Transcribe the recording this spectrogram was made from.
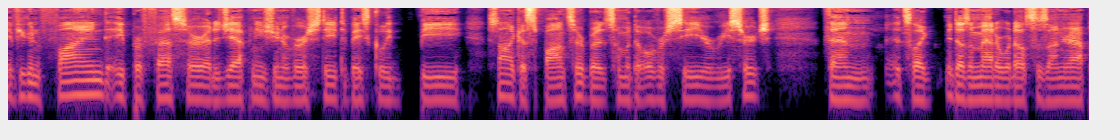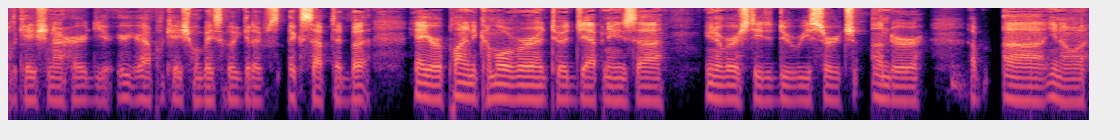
if you can find a professor at a Japanese university to basically be, it's not like a sponsor, but it's someone to oversee your research, then it's like it doesn't matter what else is on your application. I heard your your application will basically get accepted. But yeah, you're applying to come over to a Japanese uh, university to do research under a uh, you know a,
